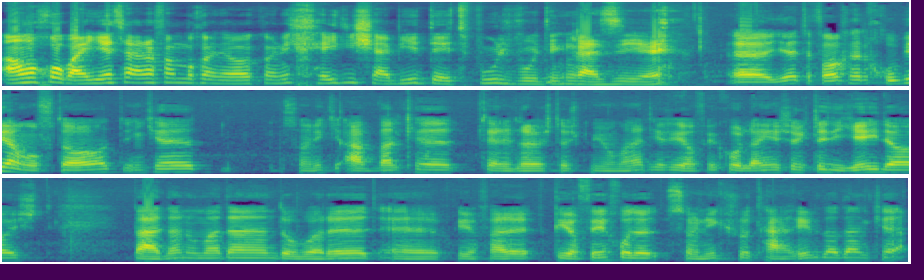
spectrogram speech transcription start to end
اما خب از یه طرف هم بخوای نگاه کنی خیلی شبیه ددپول بود این قضیه. یه اتفاق خیلی خوبی هم افتاد. اینکه سونیک اول که تریلرش داشت میومد یه قیافه کلا یه شکل دیگه ای داشت. بعدا اومدن دوباره قیافه قیافه خود سونیک رو تغییر دادن که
